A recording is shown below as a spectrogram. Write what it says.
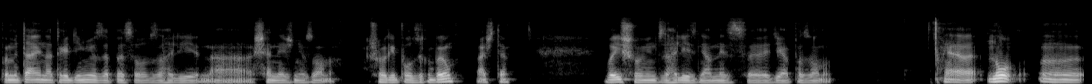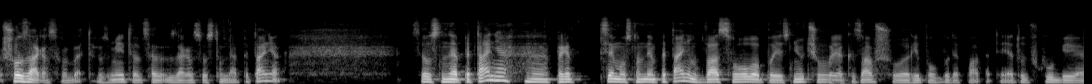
Пам'ятаю, на TradingView записував взагалі на ще нижню зону. Що Ripple зробив? Бачите? Вийшов, він взагалі зняв низ діапазону. Е, ну, е, що зараз робити? Розумієте, це зараз основне питання. Це основне питання. Е, перед цим основним питанням два слова поясню, чого я казав, що Ripple буде падати. Я тут в клубі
